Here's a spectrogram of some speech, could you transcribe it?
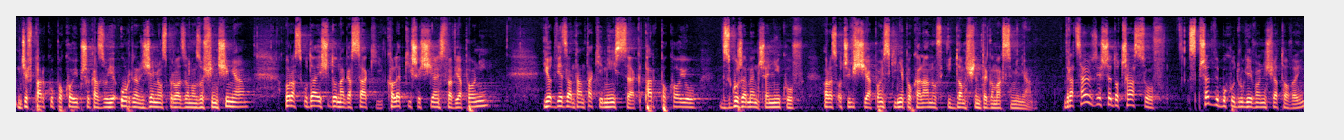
gdzie w Parku Pokoju przekazuje urnę z ziemią sprowadzoną z Oświęcimia oraz udaje się do Nagasaki, kolebki chrześcijaństwa w Japonii i odwiedza tam takie miejsca jak Park Pokoju, Wzgórze Męczenników oraz oczywiście japoński Niepokalanów i Dom Świętego Maksymiliana. Wracając jeszcze do czasów sprzed wybuchu II wojny światowej,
